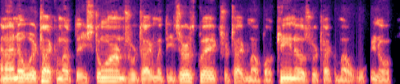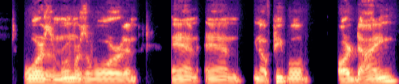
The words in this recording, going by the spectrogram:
And I know we're talking about these storms, we're talking about these earthquakes, we're talking about volcanoes, we're talking about you know wars and rumors of war, and and and you know people are dying.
